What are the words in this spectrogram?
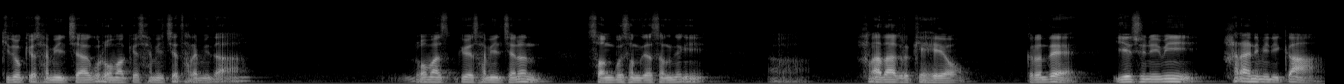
기독교 삼일체하고 로마 교회 삼일체 다릅니다. 로마 교회 삼일체는 성부, 성자, 성령이 어, 하나다 그렇게 해요. 그런데 예수님이 하나님이니까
